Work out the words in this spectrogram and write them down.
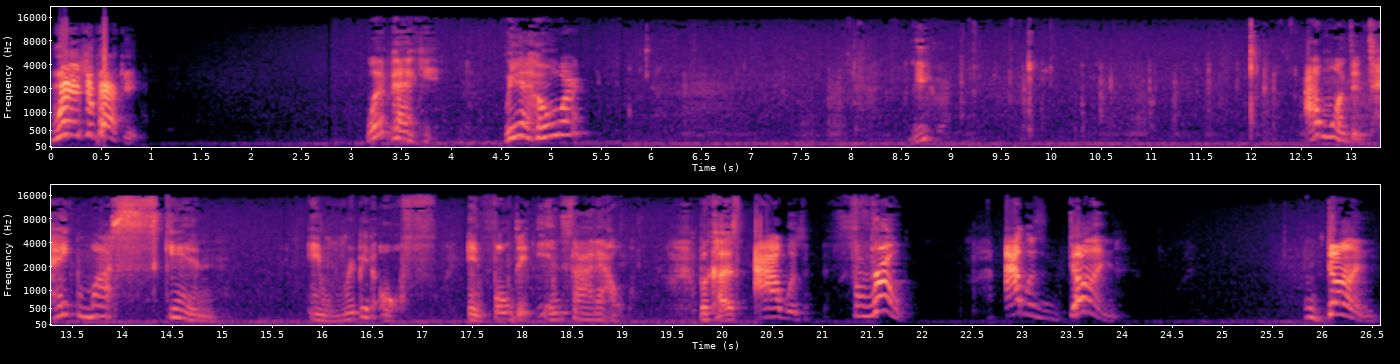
Where's your packet? what packet? We had homework? I wanted to take my skin and rip it off and fold it inside out because I was through. I was done. Done.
